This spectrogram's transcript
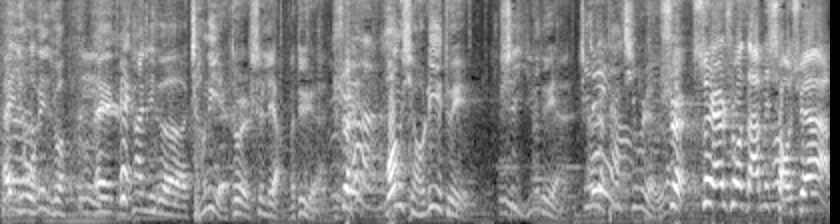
哎，我跟你说，哎，你看这个成野队是两个队员，是王小丽队是一个队员，这有点太欺负人了。是，虽然说咱们小轩啊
